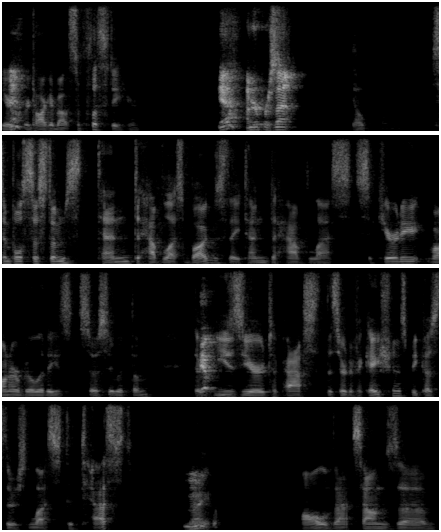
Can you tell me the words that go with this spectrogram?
You're, Yeah. We're talking about simplicity here. Yeah, 100%. Yep. Simple systems tend to have less bugs. They tend to have less security vulnerabilities associated with them. They're Yep. easier to pass the certifications because there's less to test, Mhm. right? All of that sounds um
